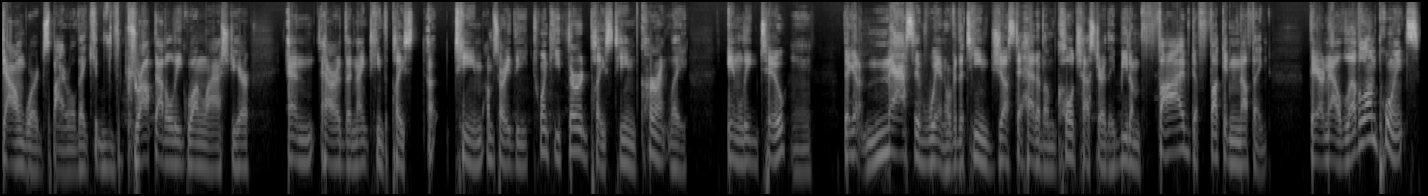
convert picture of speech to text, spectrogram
downward spiral. They dropped out of League One last year, and are the 19th place uh, team. I'm sorry, the 23rd place team currently in League 2 They got a massive win over the team just ahead of them, Colchester. They beat them five to fucking nothing. They are now level on points,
